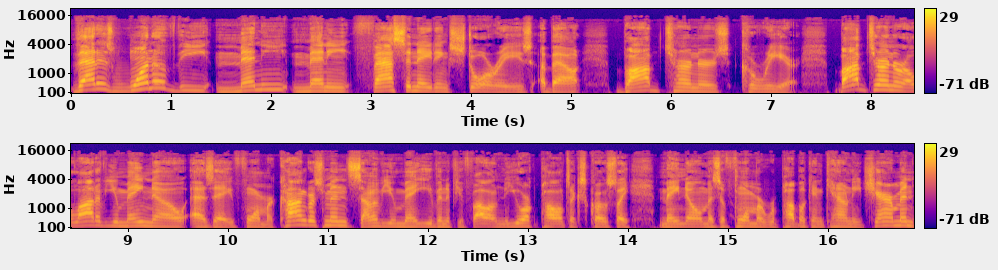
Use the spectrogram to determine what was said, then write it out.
That is one of the many, many fascinating stories about Bob Turner's career. Bob Turner, a lot of you may know as a former congressman. Some of you may, even if you follow New York politics closely, may know him as a former Republican county chairman.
